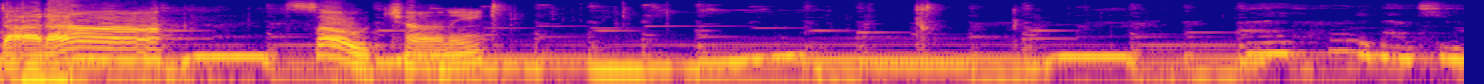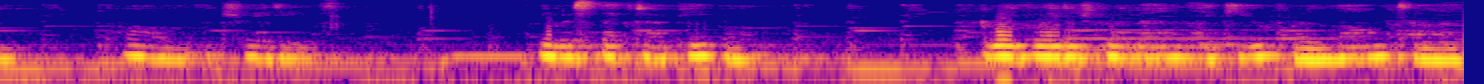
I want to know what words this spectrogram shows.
Ta-da! So, Chani. I've heard about you, Paul Atreides. You respect our people. We've waited for a man like you for a long time.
